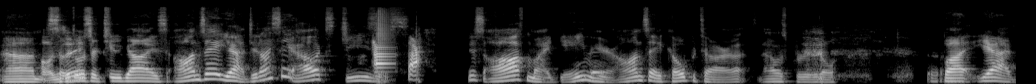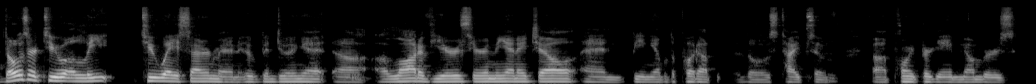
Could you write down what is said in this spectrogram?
um, so those are two guys. Anze, yeah. Did I say Alex? Jesus, just off my game here. Anze Kopitar. That, that was brutal. But yeah, those are two elite two-way centermen who've been doing it uh, a lot of years here in the NHL and being able to put up those types of uh, point per game numbers.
